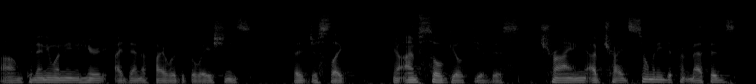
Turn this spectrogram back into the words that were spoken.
Um, can anyone in here identify with the Galatians? That just like, you know, I'm so guilty of this. Trying, I've tried so many different methods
